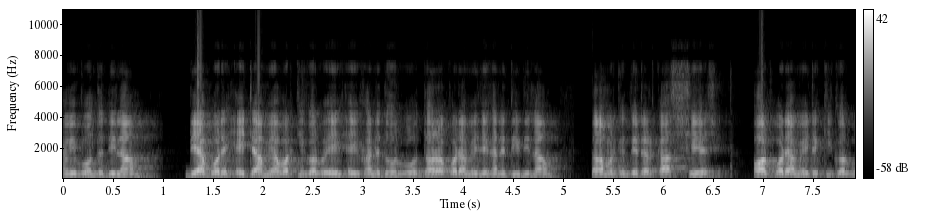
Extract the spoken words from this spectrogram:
আমি পর্যন্ত দিলাম, দেওয়ার পরে এইটা আমি আবার কি করব? এইখানে ধরবো। ধরার পরে আমি যেখানে দিয়ে দিলাম, তাহলে আমার কিন্তু এটার কাজ শেষ। হওয়ার পরে আমি এটা কি করব?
